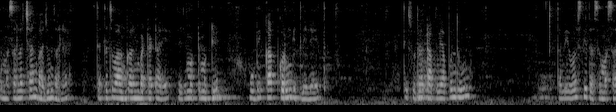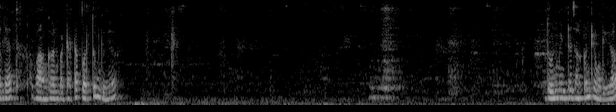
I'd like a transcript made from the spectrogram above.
तर मसाला छान भाजून झाला आहे त्यातच वांगा आणि बटाटा आहे. त्याचे मोठे मोठे उभे काप करून घेतलेले आहेत. ते सुद्धा टाकूया आपण धुवून. आता व्यवस्थित असं मसाल्यात वांगण आणि बटाटा परतून घेऊया. दोन मिनटं झाकण ठेवून घेऊया.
